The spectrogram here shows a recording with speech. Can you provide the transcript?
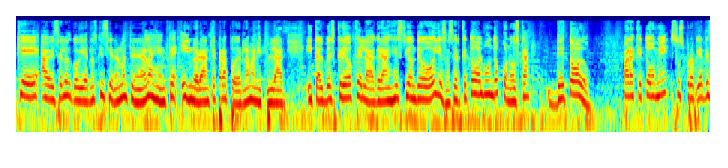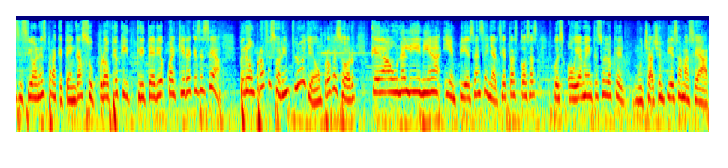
que a veces los gobiernos quisieran mantener a la gente ignorante para poderla manipular. Y tal vez creo que la gran gestión de hoy es hacer que todo el mundo conozca de todo para que tome sus propias decisiones, para que tenga su propio criterio, cualquiera que sea. Pero un profesor influye, un profesor que da una línea y empieza a enseñar ciertas cosas, pues obviamente eso es lo que el muchacho empieza a macear.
